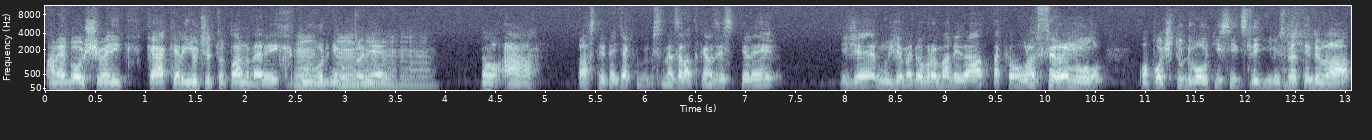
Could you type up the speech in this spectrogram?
a nebo Švejka, který ho četl pan Verich, původně mm, úplně. mm, mm, mm. No a vlastně teď, jak jsme s Radkem zjistili, že můžeme dohromady dát takovouhle firmu o počtu dvou tisíc lidí, my jsme ty dva,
